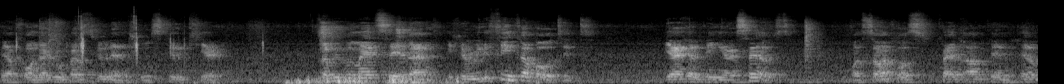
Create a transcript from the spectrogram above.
We have found a group of students who still care. Some people might say that if you really think about it, you are helping yourselves. But some of us quite often help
